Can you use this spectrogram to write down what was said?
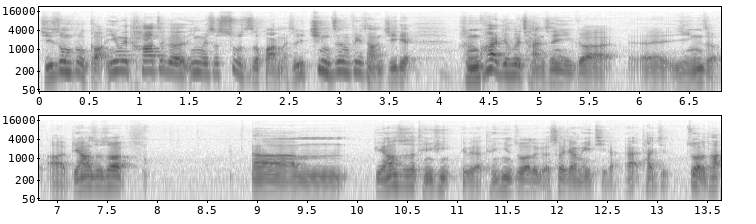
集中度高，因为它这个因为是数字化嘛，所以竞争非常激烈，很快就会产生一个呃赢者啊。比方说说。嗯，比方说是腾讯，对不对？腾讯做这个社交媒体的，哎，他就做了，他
